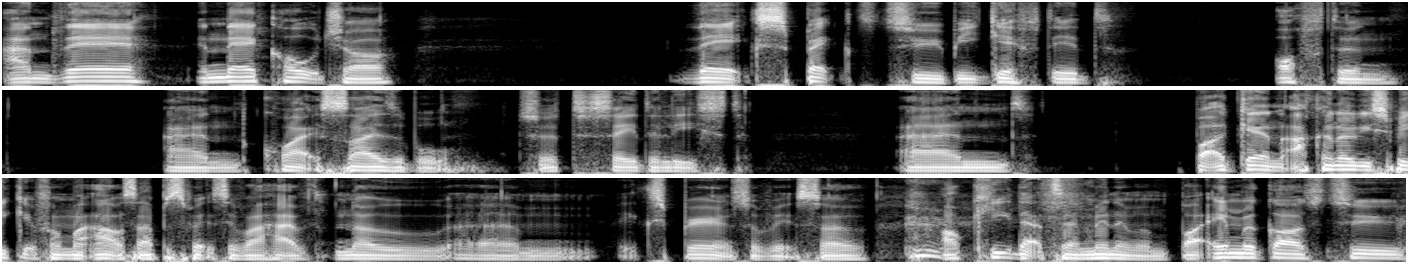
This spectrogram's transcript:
and they in their culture they expect to be gifted often and quite sizable, to, to say the least, and but again, I can only speak it from an outside perspective. I have no um, experience of it, so I'll keep that to a minimum. But in regards to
